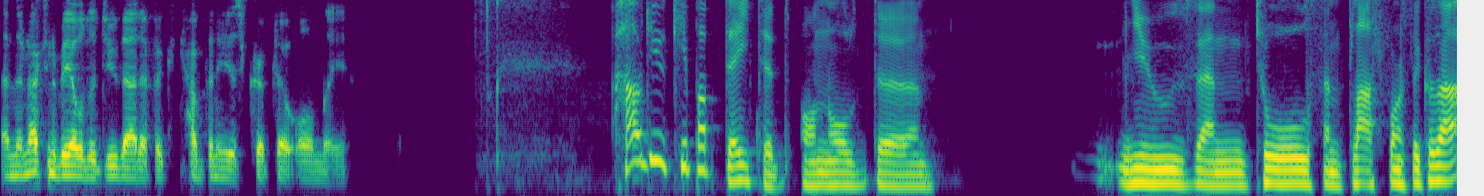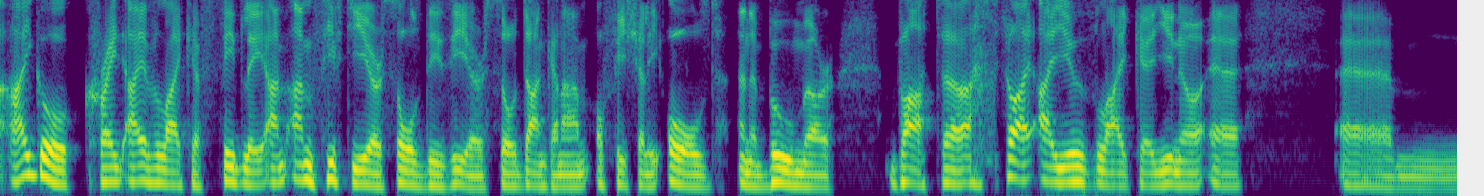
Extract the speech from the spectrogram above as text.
and they're not going to be able to do that if a company is crypto only how do you keep updated on all the news and tools and platforms because I, I go crazy. I have like a Feedly. I'm I'm 50 years old this year, so Duncan, I'm officially old and a boomer. But uh, so I, I, use like a, you know um,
